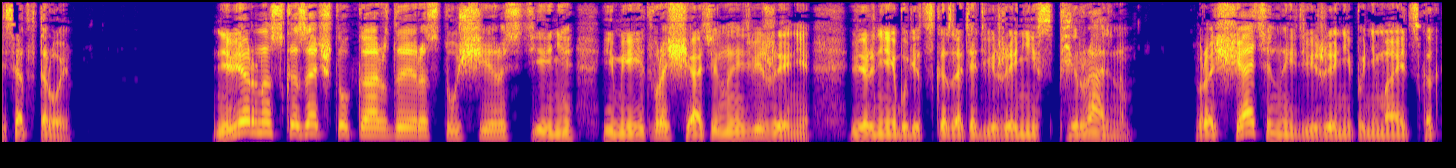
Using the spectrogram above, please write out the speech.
62. Неверно сказать, что каждое растущее растение имеет вращательное движение, вернее будет сказать о движении спиральном. Вращательное движение понимается как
